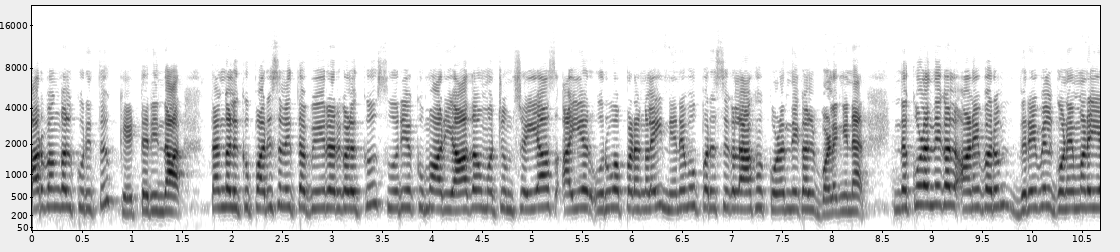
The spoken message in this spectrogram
ஆர்வங்கள் குறித்து கேட்டறிந்தார். தங்களுக்கு பரிசளித்த வீரர்களுக்கு சூரியகுமார் யாதவ் மற்றும் ஸ்ரேயாஸ் ஐயர் உருவப்படங்களை நினைவு பரிசுகளாக குழந்தைகள் வழங்கினர். இந்த குழந்தைகள் அனைவரும் விரைவில் குணமடைய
